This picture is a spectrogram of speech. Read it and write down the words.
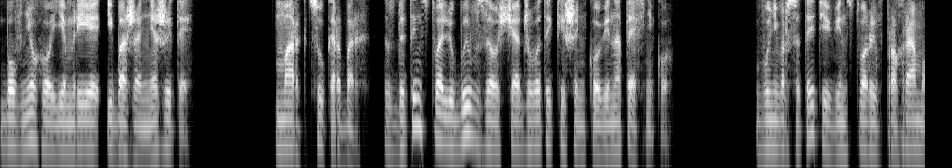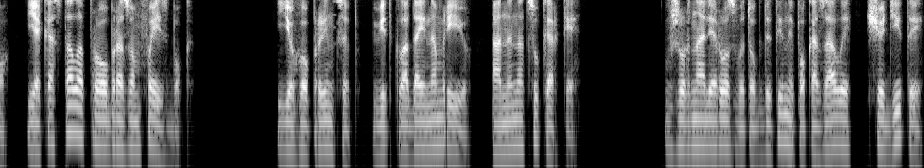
бо в нього є мрія і бажання жити. Марк Цукерберг з дитинства любив заощаджувати кишенькові на техніку. В університеті він створив програму, яка стала прообразом Facebook. Його принцип відкладай на мрію, а не на цукерки. В журналі Розвиток дитини показали, що діти,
